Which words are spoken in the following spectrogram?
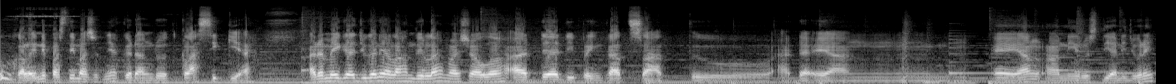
Uh, kalau ini pasti masuknya ke dangdut klasik ya. Ada Mega juga nih alhamdulillah Masya Allah ada di peringkat satu. Ada yang eh yang Ani Rusdiani juga nih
